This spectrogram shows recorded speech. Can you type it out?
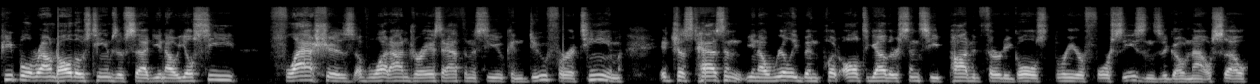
people around all those teams have said, you know, you'll see flashes of what Andreas Athanasiou can do for a team. It just hasn't, you know, really been put all together since he potted 30 goals three or four seasons ago now. So,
